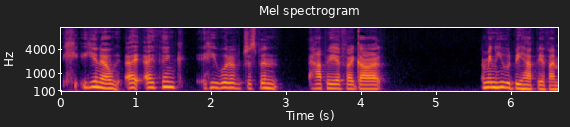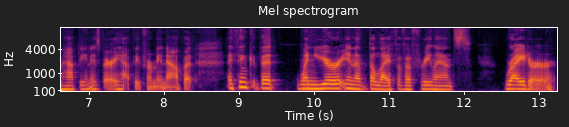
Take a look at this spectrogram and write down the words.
he, you know, I, I think he would have just been happy if I got. I mean, he would be happy if I'm happy, and he's very happy for me now. But I think that when you're in a, the life of a freelance writer,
